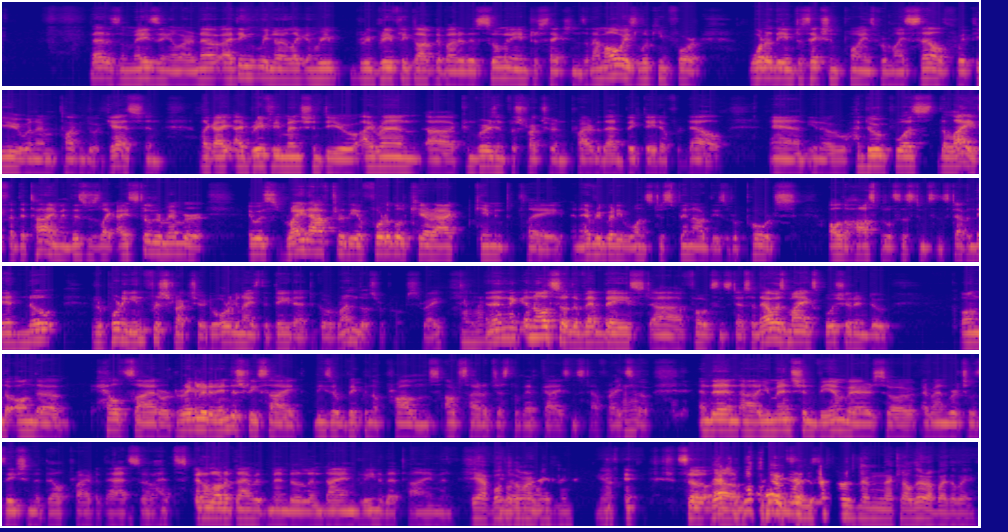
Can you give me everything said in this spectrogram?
That is amazing, Amr. Now, I think we know, like, and we, we briefly talked about it. There's so many intersections, and I'm always looking for what are the intersection points for myself with you when I'm talking to a guest. And like I, I briefly mentioned to you, I ran uh, infrastructure, and prior to that, big data for Dell. And you know, Hadoop was the life at the time, and this was like I still remember. It was right after the Affordable Care Act came into play, and everybody wants to spin out these reports, all the hospital systems and stuff, and they had no reporting infrastructure to organize the data to go run those reports, right? Mm-hmm. And then and also the web-based uh, folks and stuff. So that was my exposure into on the on the health side or regulated industry side. These are big enough problems outside of just the web guys and stuff, right? Mm-hmm. So, and then uh, you mentioned VMware, so I ran virtualization at Dell prior to that. So I had spent a lot of time with Mendel and Diane Greene at that time. And yeah, both of know, them are amazing. Yeah. so actually, um, both of them were investors in uh, Cloudera, by the way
